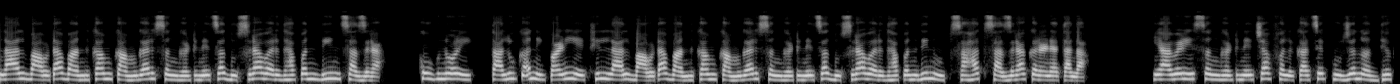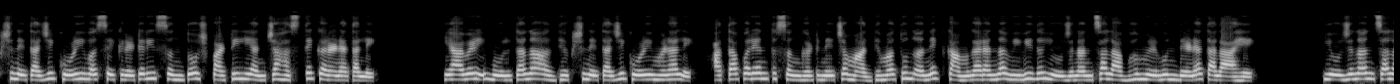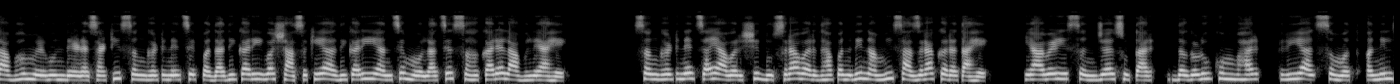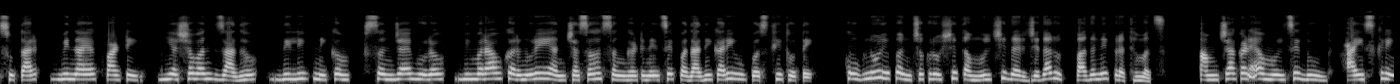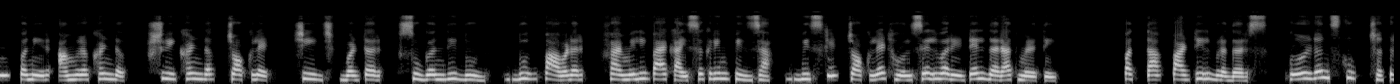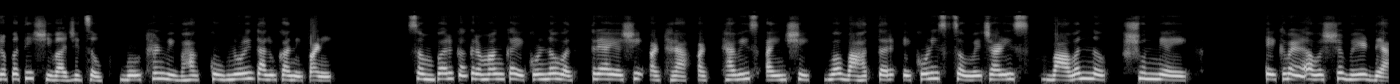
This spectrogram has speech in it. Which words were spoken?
लाल बावटा बांधकाम कामगार संघटनेचा दुसरा वर्धापन दिन साजरा. कोगनोळी तालुका निपाणी येथील लाल बावटा बांधकाम कामगार संघटनेचा दुसरा वर्धापन दिन उत्साहात साजरा करण्यात आला. यावेळी संघटनेच्या फलकाचे पूजन अध्यक्ष नेताजी कोळी व सेक्रेटरी संतोष पाटील यांच्या हस्ते करण्यात आले. यावेळी बोलताना अध्यक्ष नेताजी कोळी म्हणाले आतापर्यंत संघटनेच्या माध्यमातून अनेक कामगारांना विविध योजनांचा लाभ मिळवून देण्यात आला आहे. योजनांचा लाभ मिळवून देण्यासाठी संघटनेचे पदाधिकारी व शासकीय अधिकारी यांचे मोलाचे सहकार्य लाभले आहे. संघटनेचा यावर्षी दुसरा वर्धापन दिन आम्ही साजरा करत आहे. यावेळी संजय सुतार दगडू कुंभार रियाज समत अनिल सुतार विनायक पाटील यशवंत जाधव दिलीप निकम संजय गुरव भीमराव करनुरे यांच्यासह संघटनेचे पदाधिकारी उपस्थित होते. कोगनोळी पंचक्रोशीत अमूलची दर्जेदार उत्पादने प्रथमच. आमच्याकडे अमूलचे दूध ice cream paneer amrakhand shrikhand chocolate cheese butter सुगंधी दूध दूध powder family pack ice cream pizza biscuit chocolate wholesale व रिटेल दरात मिळतील पत्ता Patil brothers. Golden scoop Chhatrapati Shivaji Chowk. Gothan विभाग कोगनोळी तालुका निपाणी. संपर्क क्रमांक एकोणनव्वद त्र्याऐंशी अठरा अठ्ठावीस ऐंशी व बहात्तर एकोणीस चव्वेचाळीस बावन्न शून्य एक. एक वेळ अवश्य भेट द्या.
